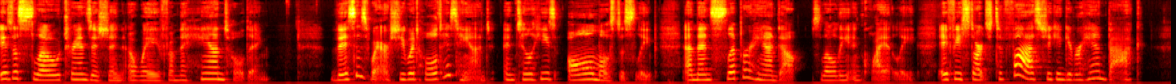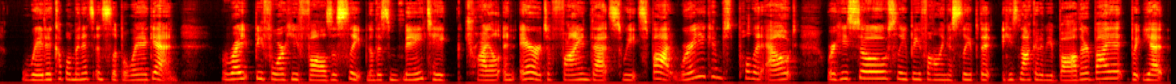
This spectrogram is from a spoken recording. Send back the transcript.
is a slow transition away from the hand holding. This is where she would hold his hand until he's almost asleep and then slip her hand out slowly and quietly. If he starts to fuss, she can give her hand back, wait a couple minutes, and slip away again right before he falls asleep. Now, this may take trial and error to find that sweet spot where you can pull it out, where he's so sleepy, falling asleep that he's not going to be bothered by it, but yet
